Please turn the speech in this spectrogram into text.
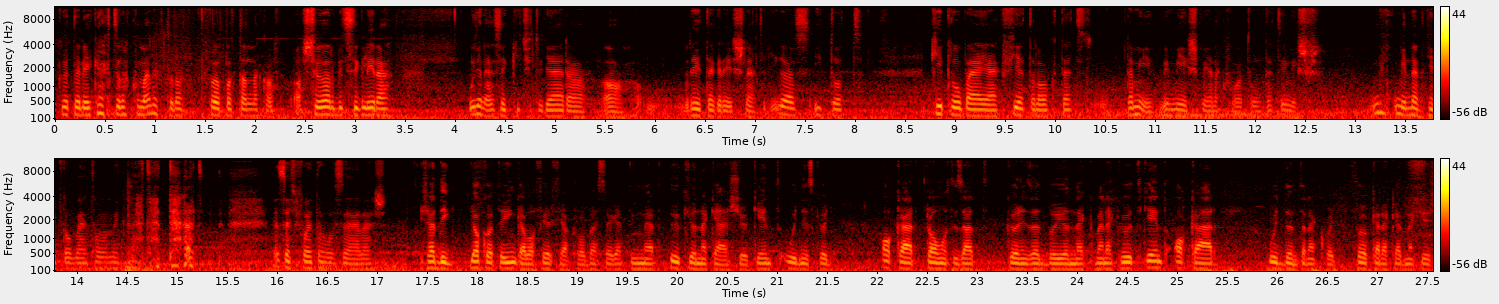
kötelékektől, akkor már tudok, fölpattannak a, a sörbiciklire. Ugyanez egy kicsit ugye erre a, a rétegre is lehet, hogy igaz, itt-ott kipróbálják fiatalok, tehát, de mi, mi, mi is milyenek voltunk, tehát én is mindent kipróbáltam, amit lehetett, tehát ez egyfajta hozzáállás. És eddig gyakorlatilag inkább a férfiakról beszélgettünk, mert ők jönnek elsőként. Úgy néz ki, hogy akár traumatizált környezetből jönnek menekültként, akár úgy döntenek, hogy fölkerekednek és,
